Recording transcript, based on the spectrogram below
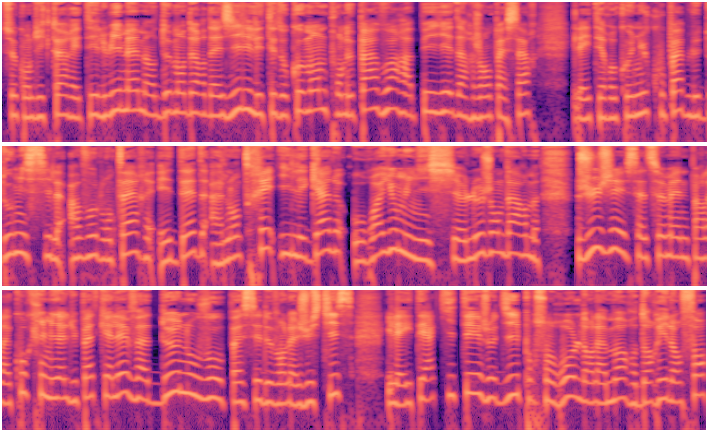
Ce conducteur était lui-même un demandeur d'asile. Il était aux commandes pour ne pas avoir à payer d'argent aux passeurs. Il a été reconnu coupable d'homicide involontaire et d'aide à l'entrée illégale au Royaume-Uni. Le gendarme jugé cette semaine par la Cour criminelle du Pas-de-Calais va de nouveau passer devant la justice. Il a été acquitté jeudi pour son rôle dans la mort d'Henri L'Enfant,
